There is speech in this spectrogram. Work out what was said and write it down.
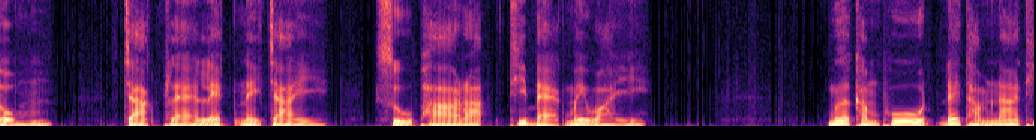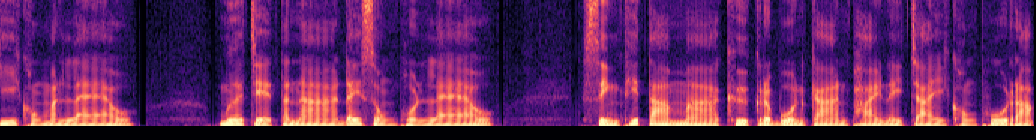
สม จากแผลเล็กในใจ สู่ภาระที่แบกไม่ไหว เมื่อคำพูดได้ทำหน้าที่ของมันแล้ว เมื่อเจตนาได้ส่งผลแล้ว สิ่งที่ตามมาคือกระบวนการภายในใจของผู้รับ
